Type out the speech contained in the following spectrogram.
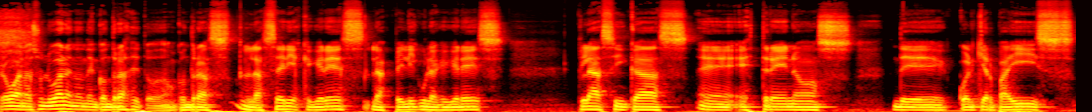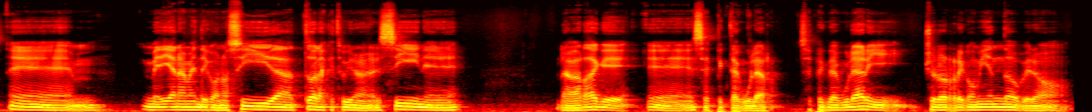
Pero bueno, es un lugar en donde encontrás de todo. Encontrás las series que querés, las películas que querés, clásicas, eh, estrenos de cualquier país, eh, medianamente conocida, todas las que estuvieron en el cine. La verdad que eh, es espectacular. Es espectacular y yo lo recomiendo, pero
